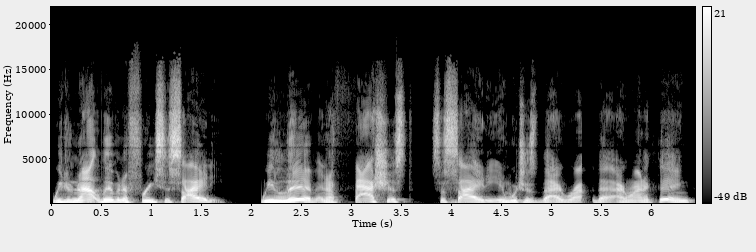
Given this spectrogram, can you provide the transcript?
We do not live in a free society. We live in a fascist society, in which is the, the ironic thing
